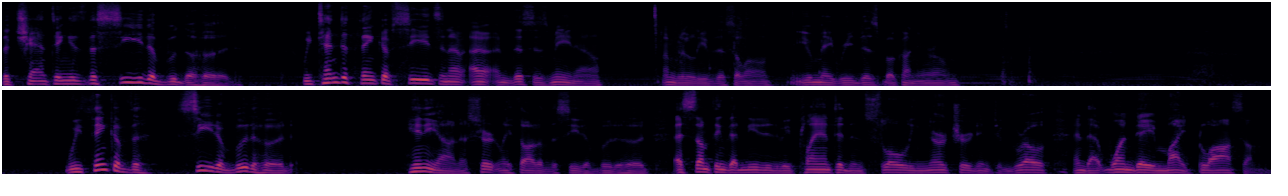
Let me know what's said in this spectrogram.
The chanting is the seed of Buddhahood. We tend to think of seeds, and, I, I, and this is me now. I'm going to leave this alone. You may read this book on your own. We think of the seed of Buddhahood Hinayana certainly thought of the seed of Buddhahood as something that needed to be planted and slowly nurtured into growth and that one day might blossom.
